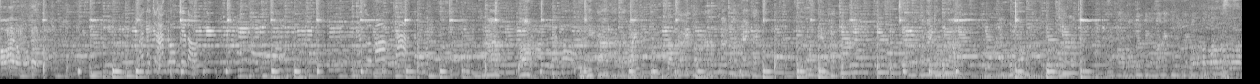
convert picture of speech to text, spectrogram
អស់ហើយបងប្អូនអើយហើយគេច្រើនរោមទៀតអត់សួរបងចាទឹកមុខអាបងវិធីការហាត់កាវៃសំខាន់ធម្មតាណាស់អានហែងតែគឺរៀបអាកាវៃធម្មតាមកមកមកបងប្អូនទាំងអស់គ្នាខ្ញុំទៅដល់បងប្អូន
